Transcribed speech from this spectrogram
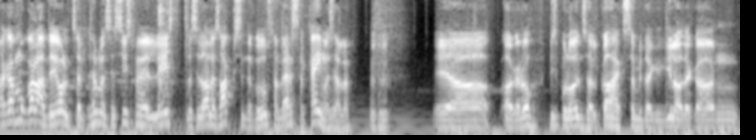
Aga mu kalad ei olnud seal, selles mõttes, et siis meil eestlased alles hakkasid nagu üsna värskelt käima seal. Mm -hmm. ja, aga noh, mis mul on seal kaheksa midagi kilodega on,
